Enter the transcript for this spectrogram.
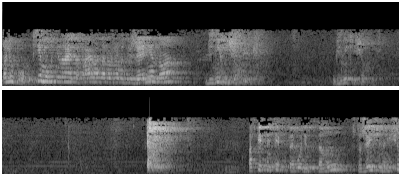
по-любому. Всем могут не нравиться правила дорожного движения, но без них еще хуже. Без них еще хуже. Поспешный текст приводит к тому, что женщина еще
